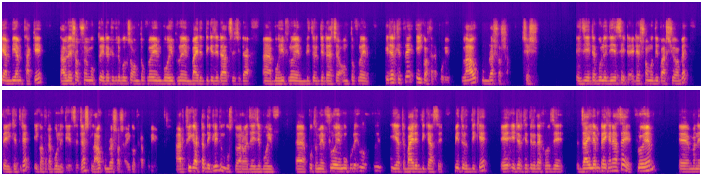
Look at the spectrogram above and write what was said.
ক্যাম্বিয়াম থাকে, তাহলে সবসময় মুক্ত এটার ক্ষেত্রে বলছো অন্তঃফ্লোয়েম বহিফ্লোয়েম বাইরের দিকে যেটা আছে সেটা বহিফ্লোয়েম ভিতরে যেটা আছে অন্তঃফ্লোয়েম এটার ক্ষেত্রে এই কথাটা পড়ি। লাউ, কুমড়া শশা শেষ। এই যে এটা বলে দিয়েছে এটা এটা সমদ্বি পার্শ্বীয় হবে তো এই ক্ষেত্রে এই কথাটা বলে দিয়েছে। জাস্ট লাউ কুমড়া শশা এই কথাটা পড়ি আর ফিগারটা দেখলেই তুমি বুঝতে পারবা যে এই যে বই প্রথমে ফ্লোয়েম উপরে ইয়াতে বাইরের দিকে আছে, ভিতরের দিকে। এটার ক্ষেত্রে দেখো যে জাইলেমটা এখানে আছে ফ্লোয়েম মানে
